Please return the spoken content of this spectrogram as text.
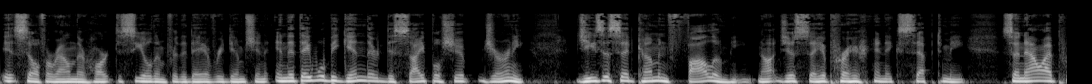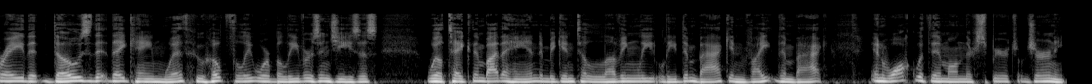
itself around their heart to seal them for the day of redemption and that they will begin their discipleship journey. Jesus said, come and follow me, not just say a prayer and accept me. So now I pray that those that they came with, who hopefully were believers in Jesus, will take them by the hand and begin to lovingly lead them back, invite them back, and walk with them on their spiritual journey.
